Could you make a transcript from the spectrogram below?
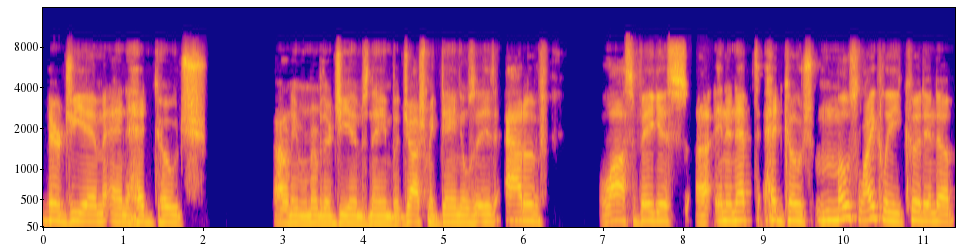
their GM and head coach. I don't even remember their GM's name, but Josh McDaniels is out of Las Vegas. Uh, an inept head coach most likely could end up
